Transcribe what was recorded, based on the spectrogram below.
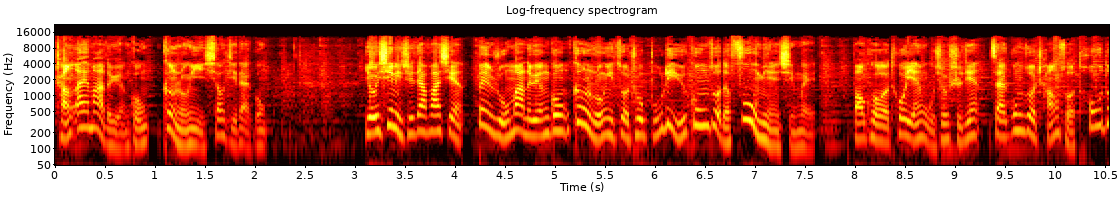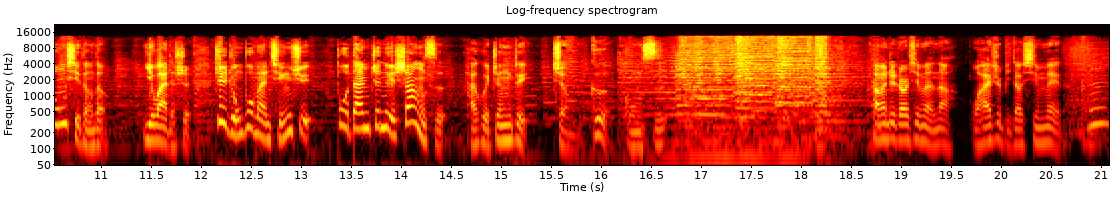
常挨骂的员工更容易消极怠工。有心理学家发现，被辱骂的员工更容易做出不利于工作的负面行为，包括拖延午休时间、在工作场所偷东西等等。意外的是，这种不满情绪不单针对上司，还会针对整个公司。看完这条新闻呢，我还是比较欣慰的。嗯，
